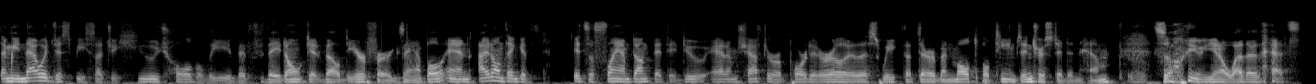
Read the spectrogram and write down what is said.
I mean, that would just be such a huge hole to leave if they don't get Veldheer, for example. And I don't think it's it's a slam dunk that they do. Adam Schefter reported earlier this week that there have been multiple teams interested in him. Mm-hmm. So you know whether that's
